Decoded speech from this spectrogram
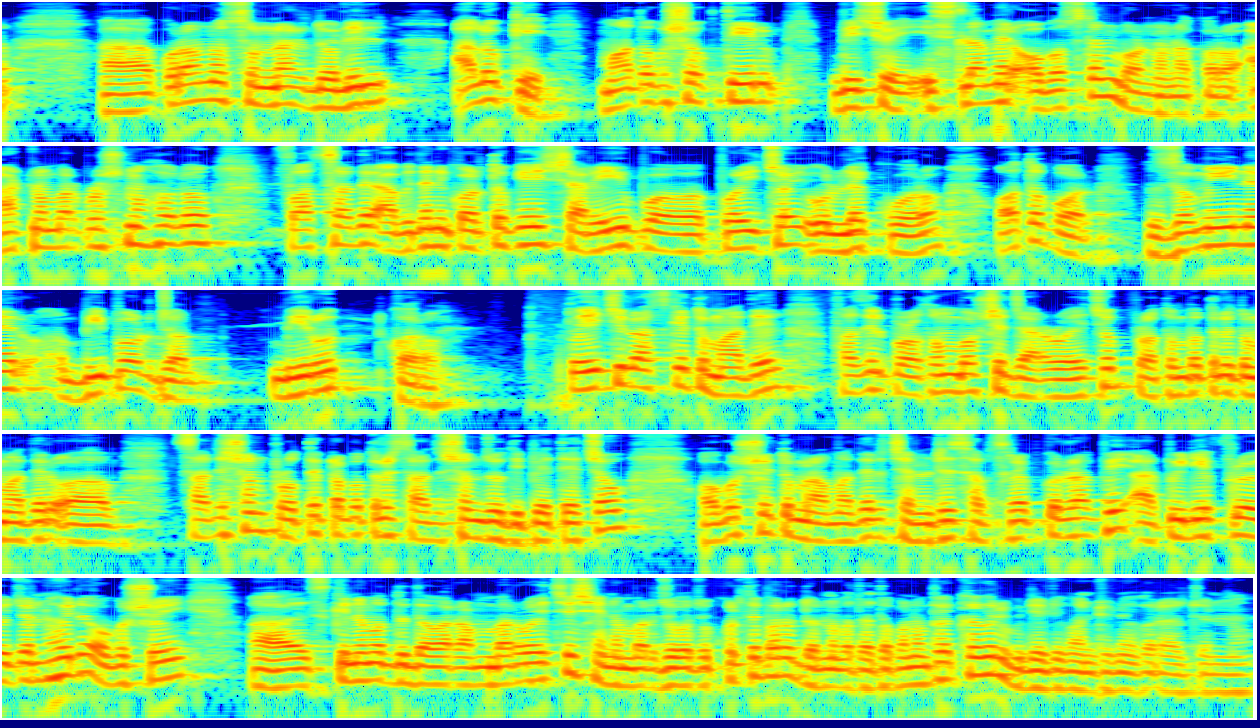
কোরআন ও সন্ন্যার দলিল আলোকে মাদক শক্তির বিষয়ে ইসলামের অবস্থান বর্ণনা করো। আট নম্বর প্রশ্ন হলো, ফাসাদের আবেদনিক অর্থকে সারি পরিচয় উল্লেখ করো। অতপর জমিনের বিপর্যয় বিরোধ করো। তো এই ছিল আজকে তোমাদের ফাজিল প্রথম বর্ষে যারা রয়েছে, প্রথম পত্রে তোমাদের সাজেশন প্রত্যেকটা পত্রের সাজেশন যদি পেতে চাও, অবশ্যই তোমরা আমাদের চ্যানেলটি সাবস্ক্রাইব করে রাখবে। আর পিডিএফ প্রয়োজন হলে অবশ্যই স্ক্রিনের মধ্যে দেওয়া নাম্বার রয়েছে, সেই নাম্বার যোগাযোগ করতে পারো। ধন্যবাদ এতক্ষণ অপেক্ষা করে ভিডিওটি কন্টিনিউ করার জন্য।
